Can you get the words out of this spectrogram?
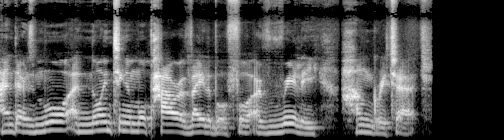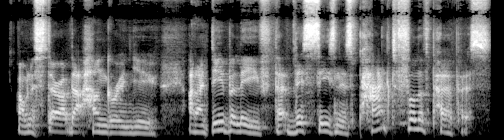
and there's more anointing and more power available for a really hungry church. I want to stir up that hunger in you. And I do believe that this season is packed full of purpose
